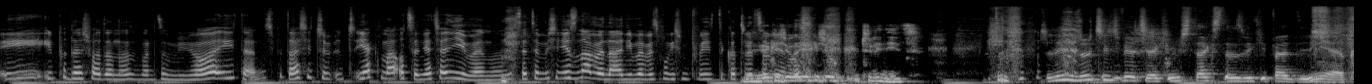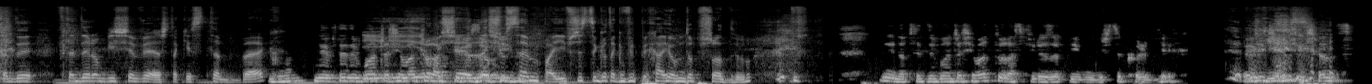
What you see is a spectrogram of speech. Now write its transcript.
I, I podeszła do nas bardzo miło i ten, spytała się, czy, czy, jak ma oceniać anime. No niestety my się nie znamy na anime, więc mogliśmy powiedzieć tylko tyle, co Jakieś, wiemy. czyli nic. Czyli rzucić, wiecie, jakimś tekstem z Wikipedii. Nie, wtedy, wtedy robi się, wiesz, takie step back Nie, wtedy włącza się robi z filozofii. Senpai i wszyscy go tak wypychają do przodu. Nie no, wtedy włącza się matura z filozofii i mówisz cokolwiek. Licząc,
